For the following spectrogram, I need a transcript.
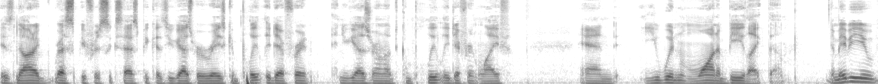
is not a recipe for success because you guys were raised completely different and you guys are on a completely different life and you wouldn't want to be like them. And maybe you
